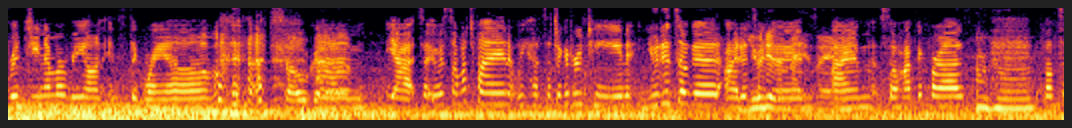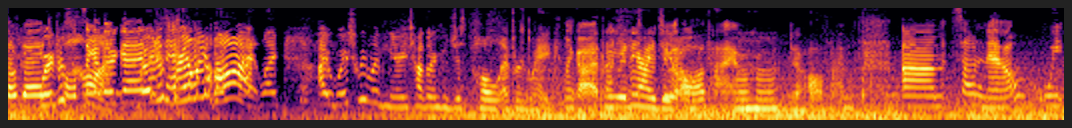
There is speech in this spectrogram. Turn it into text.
Regina Marie on Instagram. So good. Um, yeah, so it was so much fun. We had such a good routine. You did so good. I did You so did good. amazing. I'm so happy for us. Mm-hmm. It felt so good. We're just hot. together again. We're just really hot. Like I wish we lived near each other and could just pole every week. Oh my god, That's we would the do it all the time. Mhm. Do it all the time. Um, so now we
